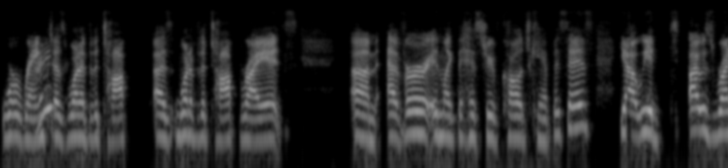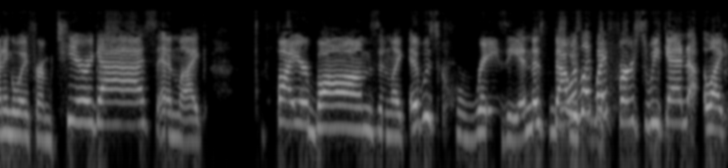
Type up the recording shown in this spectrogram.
we're ranked as one of the top as one of the top riots um, ever in like the history of college campuses. Yeah, we had, I was running away from tear gas and like fire bombs and like it was crazy. And this, that was like my first weekend like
